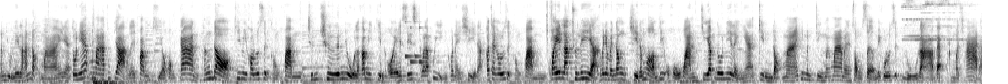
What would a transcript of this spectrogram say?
มันอยู่ในร้านดอกไม้เนี่ยตัวเนี้ยมาทุกอย่างเลยความเขียวของก้าน ทั้งดอกที่มีความรู้สึกของความชื้นๆอยู่ แล้วก็มีกลิ่นโอเอซิสเวลาผู้หญิงคนไหนฉีดอะก็จะรู้สึกของความ quiet luxury อะไม่จำเป็นต้องฉีดน้ำหอมที่โอ้โหหวานเจี๊ยบนู่นนี่อะไรเงี้ยกลิ่นดอกไม้ที่มันจริงมากๆมันส่งเสริมให้คุณรู้สึกหรูหราแบบธรรมชาติอะ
